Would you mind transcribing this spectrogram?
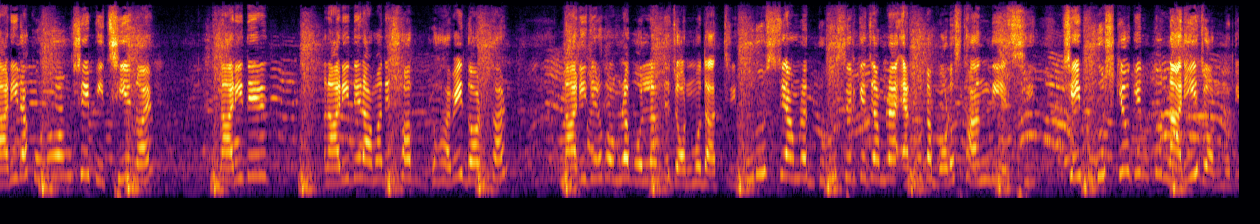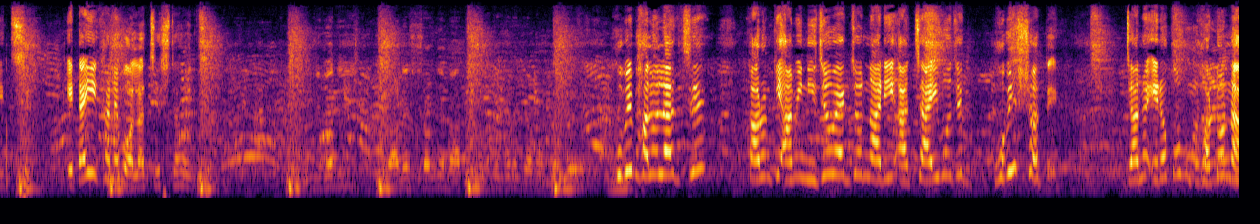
নারীরা কোনো অংশেই পিছিয়ে নয়। নারীদের নারীদের আমাদের সবভাবেই দরকার। নারী যেরকম আমরা বললাম যে জন্মদাত্রী পুরুষ যে আমরা পুরুষদেরকে যে আমরা এতটা বড় স্থান দিয়েছি সেই পুরুষকেও কিন্তু নারীই জন্ম দিচ্ছে। এটাই এখানে বলার চেষ্টা হয়েছে। খুবই ভালো লাগছে কারণ কি আমি নিজেও একজন নারী আর চাইব যে ভবিষ্যতে যেন এরকম ঘটনা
